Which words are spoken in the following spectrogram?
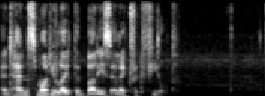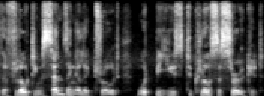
and hence modulate the body's electric field. The floating sensing electrode would be used to close a circuit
